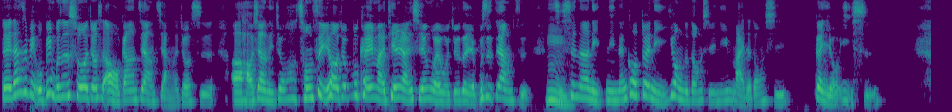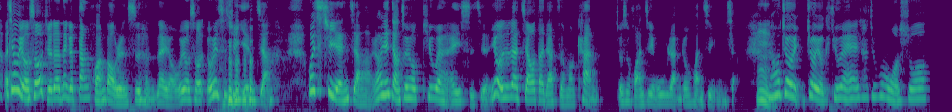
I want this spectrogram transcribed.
对，但是并我并不是说就是哦，我刚刚这样讲了，就是呃，好像你就哦从此以后就不可以买天然纤维，我觉得也不是这样子，嗯，只是呢，你你能够对你用的东西、你买的东西更有意识。而且我有时候觉得那个当环保人士很累哦。我有时候我有一次去演 讲，我有一次去演讲啊，然后演讲最后 Q&A 时间，因为我就在教大家怎么看就是环境污染跟环境影响。嗯然嗯后就就有 Q&A，他就问我说：“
